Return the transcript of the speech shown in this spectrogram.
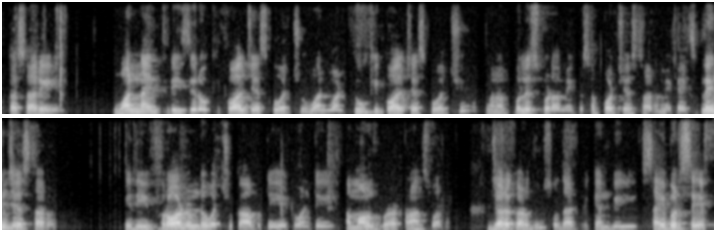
ఒకసారి వన్ నైన్ త్రీ జీరోకి కాల్ చేసుకోవచ్చు. వన్ వన్ టూకి కాల్ చేసుకోవచ్చు. మన పోలీస్ కూడా మీకు సపోర్ట్ చేస్తారు. మీకు ఎక్స్ప్లెయిన్ చేస్తారు. ఇది ఫ్రాడ్ ఉండవచ్చు కాబట్టి ఎటువంటి అమౌంట్ కూడా transfer jara kar so that we can be cyber safe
